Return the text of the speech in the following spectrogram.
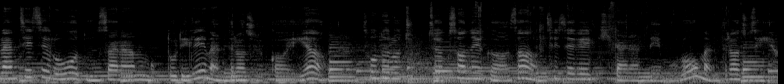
노란 치즈로 눈사람 목도리를 만들어 줄 거예요. 손으로 쭉쭉 선을 그어서 치즈를 기다란 네모로 만들어 주세요.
